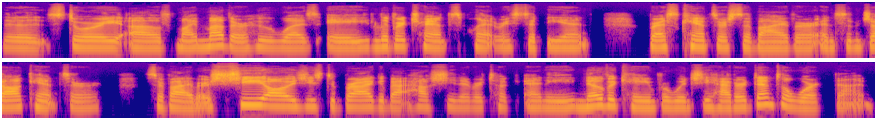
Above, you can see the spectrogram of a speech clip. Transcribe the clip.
the story of my mother, who was a liver transplant recipient, breast cancer survivor, and some jaw cancer survivors. She always used to brag about how she never took any Novocaine for when she had her dental work done.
